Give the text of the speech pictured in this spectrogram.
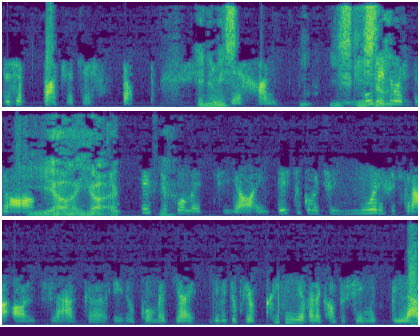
dis 'n pad wat jy stap. En 'n En mens jy gaan Ekskuus. Ja, ja, ek dis ja. hoekom dit ja, en dis hoekom dit so nodig is vir daai arendsvlerke en hoekom dit jy jy weet op jou knieë wil ek amper sê moet bly.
